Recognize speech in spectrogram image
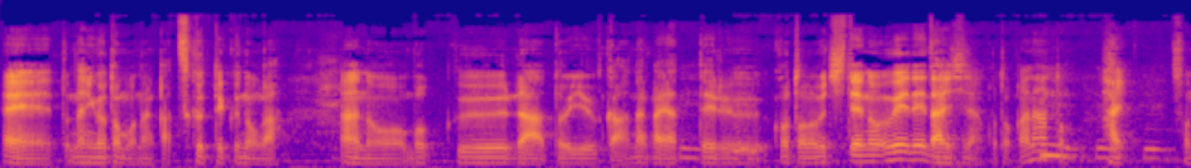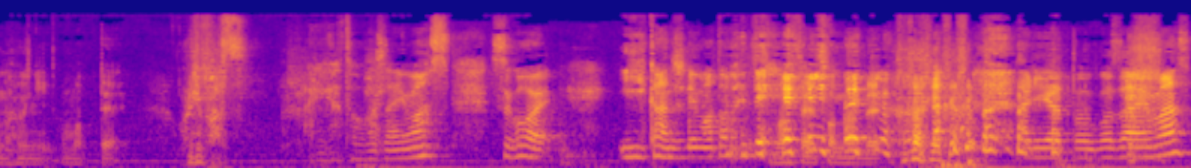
えーと、何事もなんか作っていくのが、あの僕らというかなんかやってることの打ち手の上で大事なことかなと、はい。そんなふうに思っておりますございますすごいいい感じでまとめてすいませんそんなんで ありがとうございます。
